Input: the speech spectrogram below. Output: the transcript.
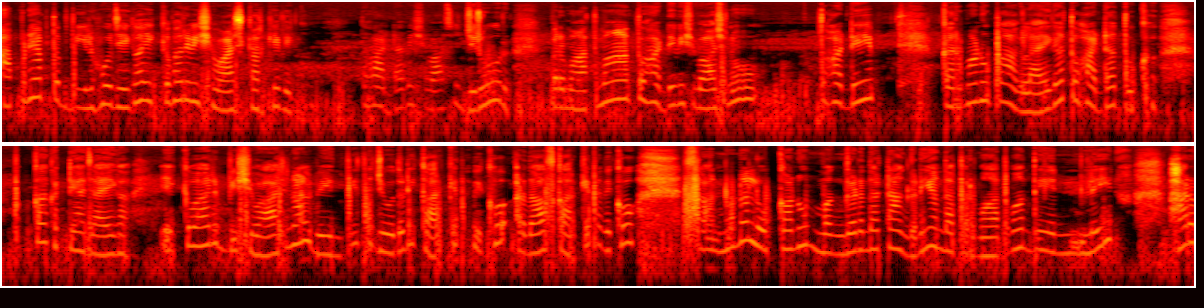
ਆਪਣੇ ਆਪ ਤਬਦੀਲ ਹੋ ਜਾਏਗਾ। ਇੱਕ ਵਾਰ ਵਿਸ਼ਵਾਸ ਕਰਕੇ ਵੇਖੋ। ਤੁਹਾਡਾ ਵਿਸ਼ਵਾਸ ਜ਼ਰੂਰ ਪਰਮਾਤਮਾ ਤੁਹਾਡੇ ਵਿਸ਼ਵਾਸ ਨੂੰ, ਤੁਹਾਡੇ ਕਰਮਾਂ ਨੂੰ ਭਾਗ ਲਾਏਗਾ। ਤੁਹਾਡਾ ਦੁੱਖ ਮੌਕਾ ਕੱਟਿਆ ਜਾਏਗਾ। ਇੱਕ ਵਾਰ ਵਿਸ਼ਵਾਸ ਨਾਲ ਬੇਨਤੀ ਅਤੇ ਜੋਦੜੀ ਕਰਕੇ ਤਾਂ ਵੇਖੋ, ਅਰਦਾਸ ਕਰਕੇ ਤਾਂ ਵੇਖੋ, ਸਾਨੂੰ ਨਾ ਲੋਕਾਂ ਨੂੰ ਮੰਗਣ ਦਾ ਢੰਗ ਨਹੀਂ ਆਉਂਦਾ, ਪਰਮਾਤਮਾ ਦੇਣ ਲਈ ਨਾ ਹਰ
